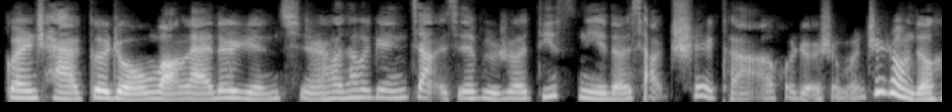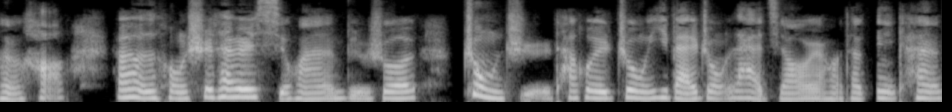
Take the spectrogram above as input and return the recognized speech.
观察各种往来的人群，然后他会给你讲一些，比如说 Disney 的小 trick 啊，或者什么这种就很好。然后有的同事他是喜欢，比如说种植，他会种一百种辣椒，然后他给你看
